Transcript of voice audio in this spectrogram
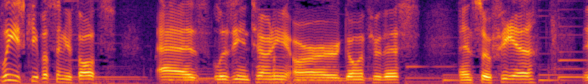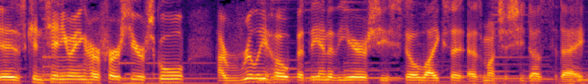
please keep us in your thoughts as Lizzie and Tony are going through this. And Sophia is continuing her first year of school. I really hope at the end of the year she still likes it as much as she does today.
